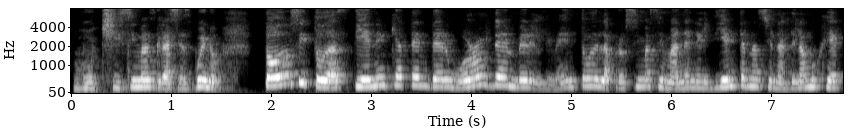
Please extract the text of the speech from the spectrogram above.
Muchísimas gracias. Bueno, todos y todas tienen que atender World Denver, el evento de la próxima semana en el Día Internacional de la Mujer,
